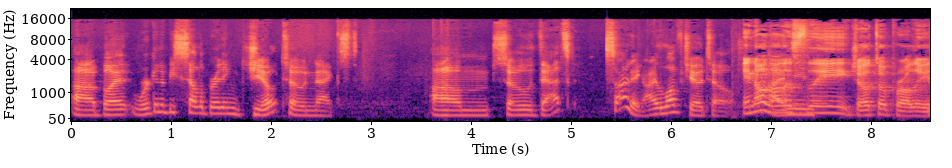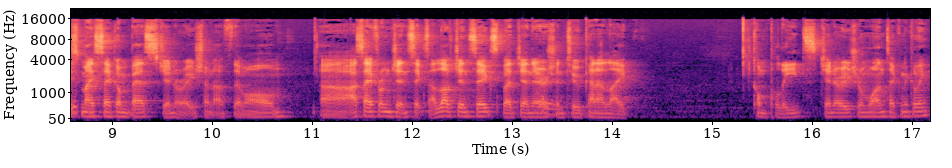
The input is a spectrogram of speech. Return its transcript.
Uh, but we're going to be celebrating Johto next. Um, so that's exciting. I love Johto. In all I mean- honesty, Johto probably is my second best generation of them all. Uh, aside from Gen 6. I love Gen 6, but Generation 2 kind of like completes Generation 1 technically.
